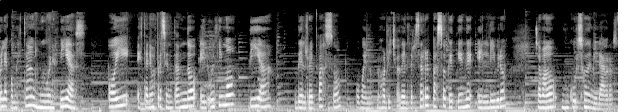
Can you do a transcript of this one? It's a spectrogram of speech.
hola, ¿cómo están? Muy buenos días. Hoy estaremos presentando el último día del repaso, o bueno, mejor dicho, del tercer repaso que tiene el libro llamado Un curso de milagros.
